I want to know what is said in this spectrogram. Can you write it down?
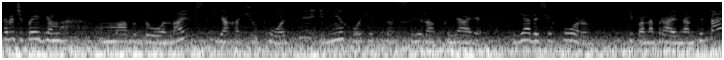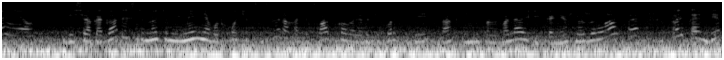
Короче, поедем в Макдональдс. Я хочу кофе, и мне хочется сыра в кляре. Я до сих пор типа на правильном питании, без всякой гадости, но тем не менее вот хочется сыра, хотя сладкого я до сих пор себе так и не позволяю. И, конечно же, латте, только без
